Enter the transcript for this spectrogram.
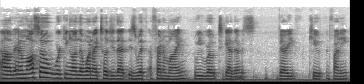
Um, and I'm also working on the one I told you that is with a friend of mine. We wrote together. It's very cute and funny.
